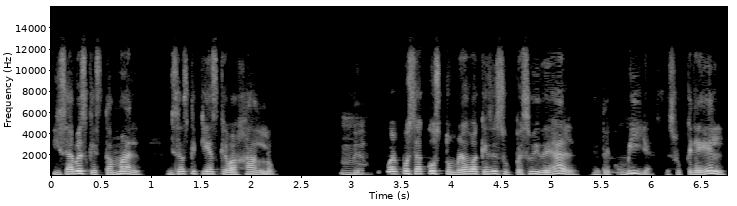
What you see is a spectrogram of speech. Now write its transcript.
y sabes que está mal y sabes que tienes que bajarlo. Pero tu cuerpo se ha acostumbrado a que ese es su peso ideal, entre comillas, eso cree él.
